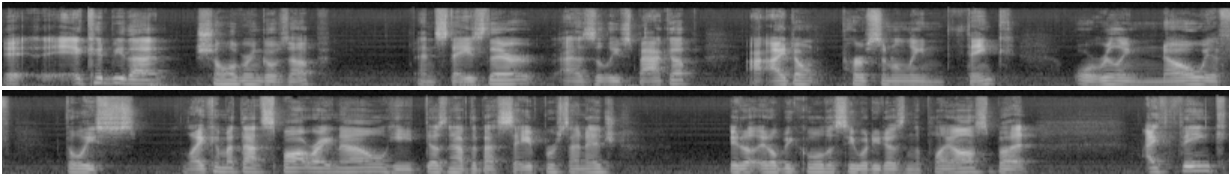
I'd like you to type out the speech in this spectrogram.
it it could be that Källgren goes up and stays there as the Leafs backup. I, I don't personally think or really know if the Leafs like him at that spot right now. He doesn't have the best save percentage. It'll it'll be cool to see what he does in the playoffs, but I think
